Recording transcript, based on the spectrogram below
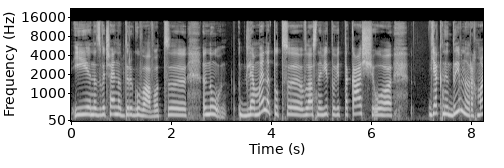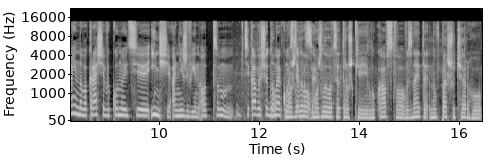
і надзвичайно диригував. От ну для мене тут е, власне відповідь така, що. Як не дивно, Рахманінова краще виконують е, інші, аніж він. От цікаво, що думає ну, Костя можливо, про це. Можливо, це трошки лукавство. Ви знаєте, ну в першу чергу,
